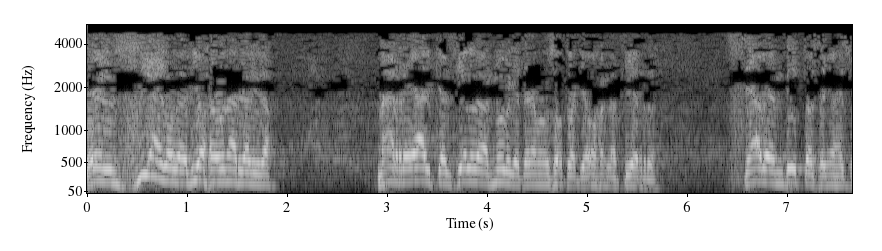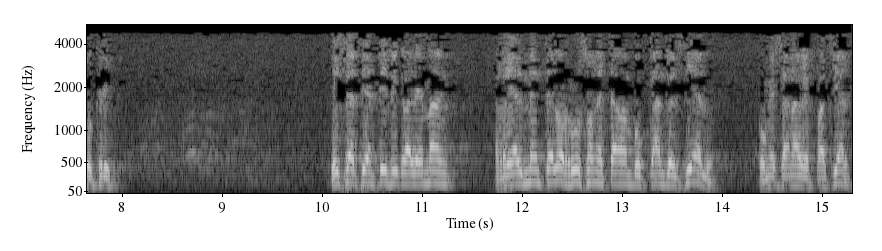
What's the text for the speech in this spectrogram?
El cielo de Dios es una realidad. Más real que el cielo de las nubes que tenemos nosotros aquí abajo en la tierra. Sea bendito el Señor Jesucristo. Dice el científico alemán Realmente los rusos no estaban buscando el cielo con esa nave espacial.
